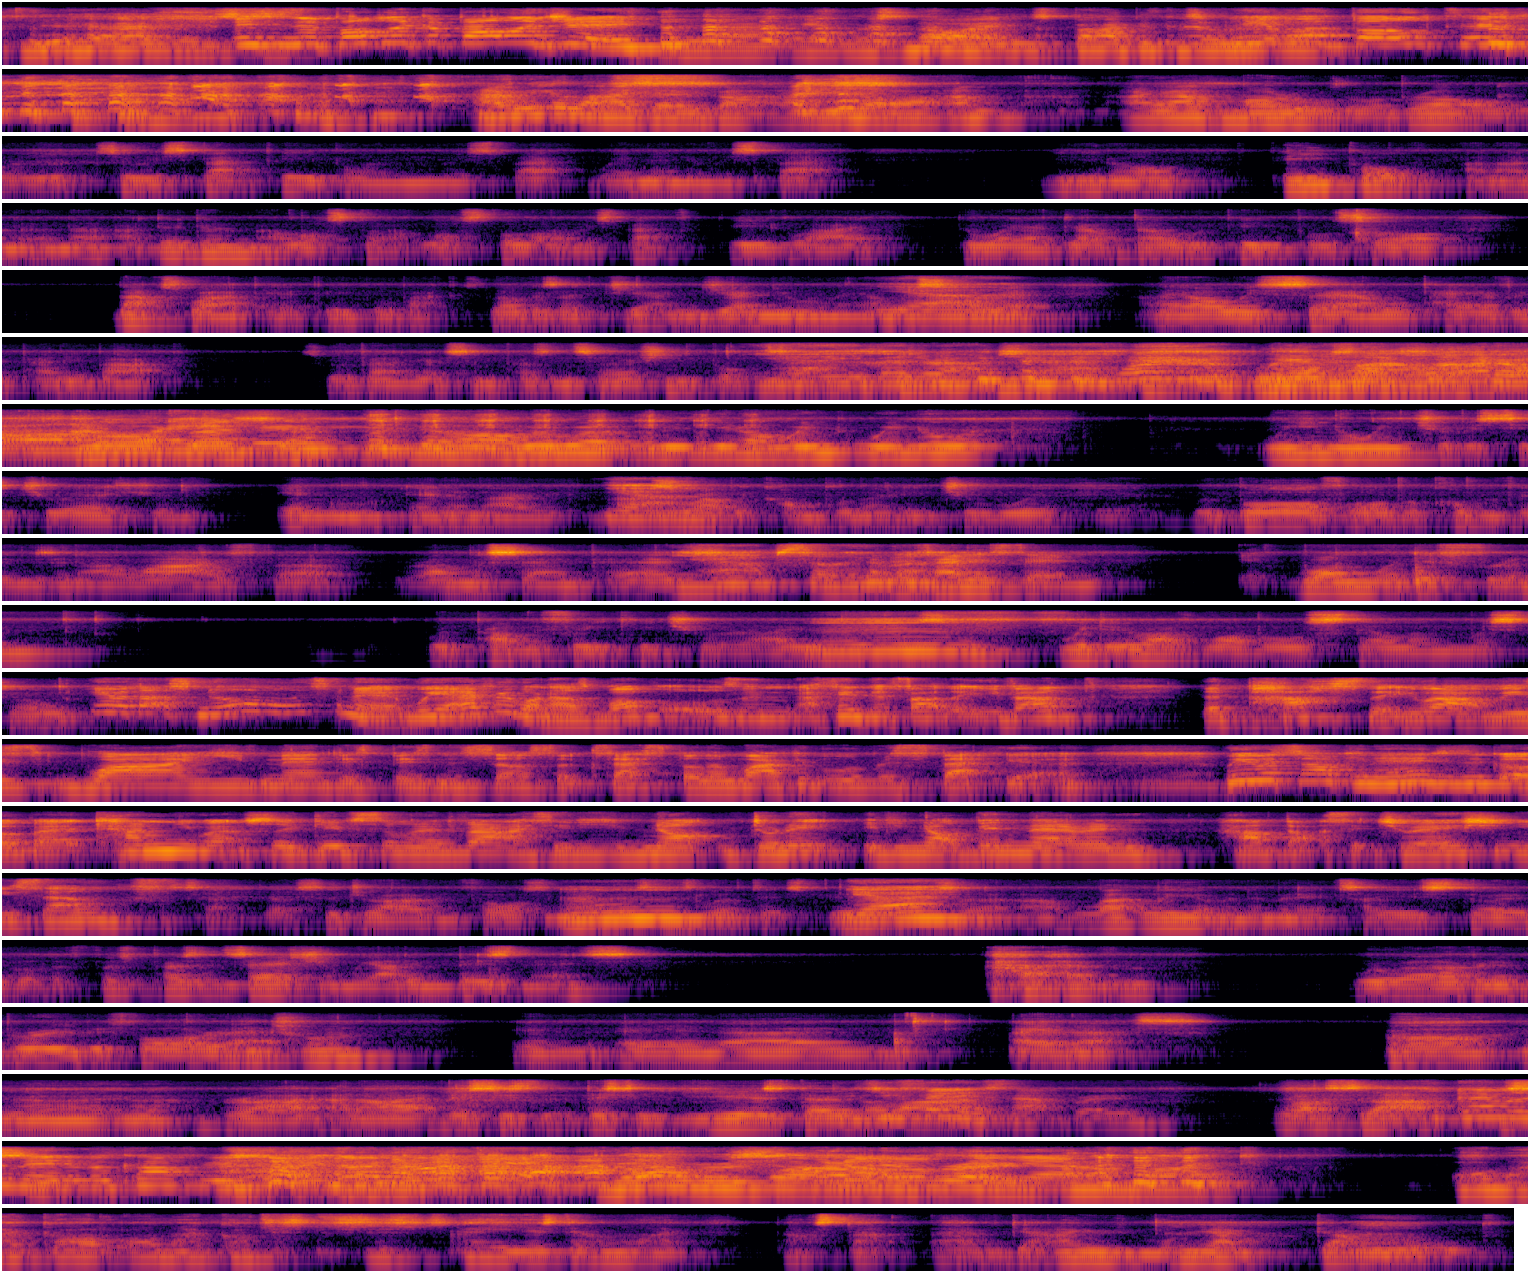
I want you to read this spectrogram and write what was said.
yeah, it's, This is a public apology. yeah, it was no, it's bad because I People realised. bolted. I realise how bad, you know, I'm, I had morals. I was brought up with, to respect people and respect women and respect, you know, people. And I, and I didn't. I lost. I lost a lot of respect for people, like the way I dealt dealt with people. So that's why I pay people back as well, because I gen- genuinely am Yeah. sorry. And I always say I will pay every penny back. So we better get some presentations booked. Yeah, you better add, yeah. Liam's like, I don't want that No money. pressure. No, we work. We, you know, we, we know we know each other's situation in in and out. That's Yeah. why we complement each other. We, we both overcome things in our life that we're on the same page. Yeah, absolutely. And if anything, if one were different, we'd probably freak each other out Mm. because we do have wobbles still, and we're still. Yeah, but that's normal, isn't it? We everyone has wobbles, and I think the fact that you've had the past that you have is why you've made this business so successful and why people will respect you. We were talking ages ago about can you actually give someone advice if you've not done it, if you've not been there and had that situation yourself. That's, the driving force of our business lived experience. Mm. Yeah. Uh, I'll let Liam in a minute tell you his story, but the first presentation we had in business, um, we were having a brew before it Which one? in in um, ANS, Oh, yeah, yeah. right? And I this is this is years down Did the you line. finish that brew? What's that? Emily made him a coffee before he got it. no, it was like We're having a brew, it and I'm like, oh my god, oh my god, just just stay here still. I'm like, that's that um, guy whose money I gambled.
